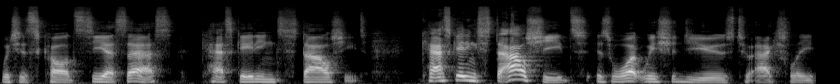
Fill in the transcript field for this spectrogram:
which is called CSS, cascading style sheets. Cascading style sheets is what we should use to actually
